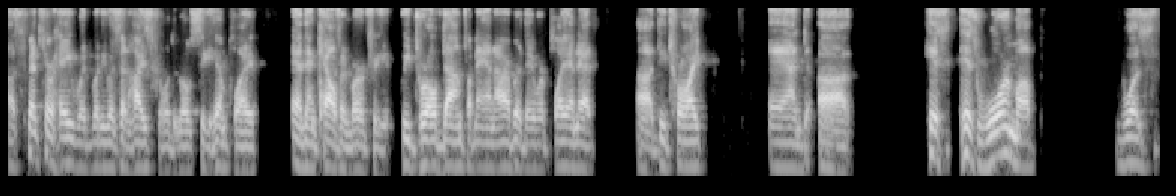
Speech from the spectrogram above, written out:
uh, Spencer Haywood when he was in high school to go see him play, and then Calvin Murphy. We drove down from Ann Arbor; they were playing at uh, Detroit, and uh, his his warm up was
